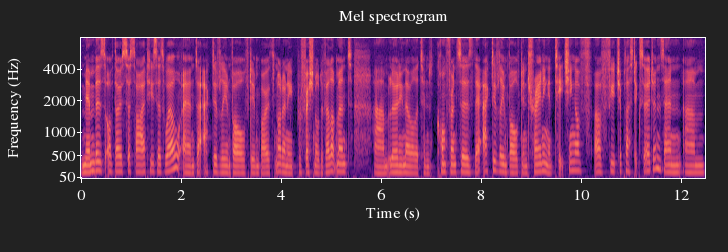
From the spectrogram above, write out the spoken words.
members of those societies as well and are actively involved in both not only professional development, um, learning, they will attend conferences, they're actively involved in training and teaching of, of future plastic surgeons and um,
